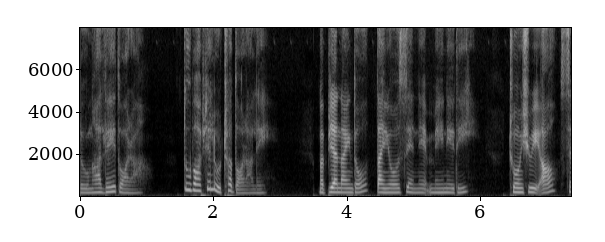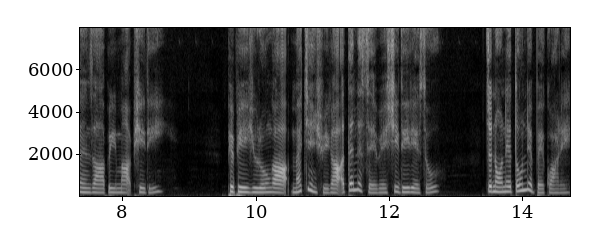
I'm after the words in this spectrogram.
လို့ငါလဲသွားတာသူဘာဖြစ်လို့ထွက်သွားတာလဲမပြတ်နိုင်တော့တန်ရောစင်နဲ့မင်းနေသည်ထွန်းရွှေအောင်စဉ်းစားပြီးမှဖြေသည် ဖေဖေယူတော့ကမတ်ကျင်ရွှေကအသက်20ပဲရှိသေးတယ်ဆိုကျွန်တော်နဲ့3နှစ်ပဲကွာတယ်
